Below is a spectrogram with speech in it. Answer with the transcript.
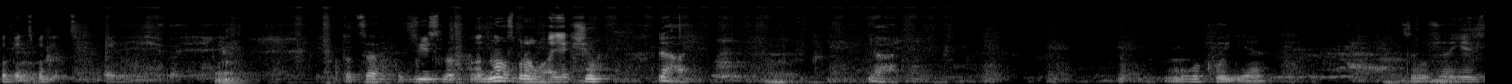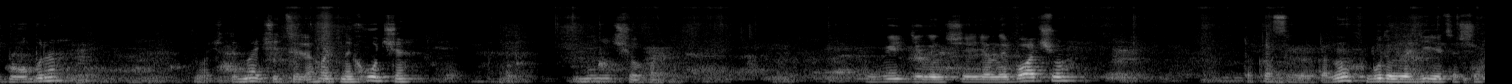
Подвинься, подвинься. То це, звісно, одна справа, а якщо. Лягай. Лягай. Є. Це вже є добре. Бачите, мечиться, лягати не хоче. Ну нічого. Виділень ще я не бачу. Така свинка. Ну, будемо надіятися, що.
